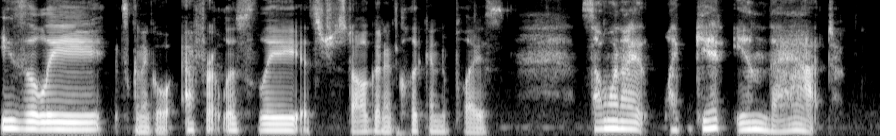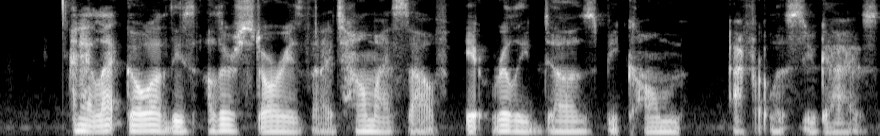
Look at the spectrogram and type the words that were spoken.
easily. It's going to go effortlessly. It's just all going to click into place. So when I like get in that and I let go of these other stories that I tell myself, it really does become effortless, you guys.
